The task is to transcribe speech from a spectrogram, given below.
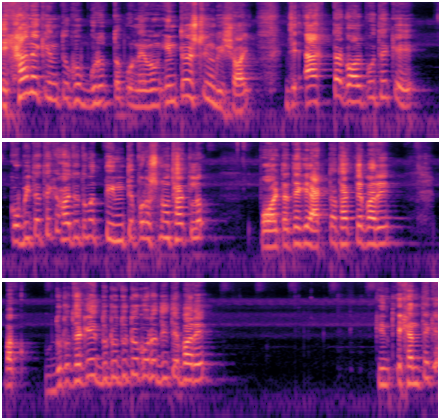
এখানে কিন্তু খুব গুরুত্বপূর্ণ এবং ইন্টারেস্টিং বিষয় যে একটা গল্প থেকে, কবিতা থেকে হয়তো তোমার তিনটে প্রশ্ন থাকল পয়টা থেকে একটা থাকতে পারে, বা দুটো থেকেই দুটো দুটো করে দিতে পারে। কিন্তু এখান থেকে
